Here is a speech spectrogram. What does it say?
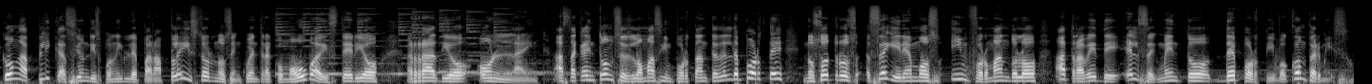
con aplicación disponible para Play Store. Nos encuentra como Uva Estéreo Radio Online. Hasta acá entonces lo más importante del deporte. Nosotros seguiremos informándolo a través de el segmento deportivo. Con permiso.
